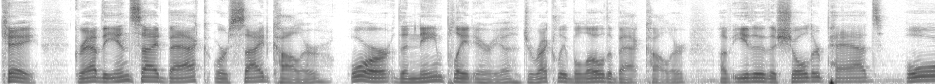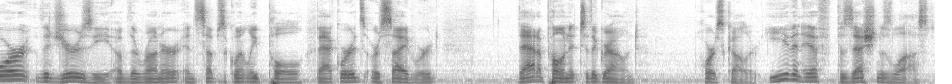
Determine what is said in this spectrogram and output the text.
K. Grab the inside back or side collar or the nameplate area directly below the back collar of either the shoulder pads or the jersey of the runner and subsequently pull backwards or sideward that opponent to the ground. Horse collar. Even if possession is lost,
